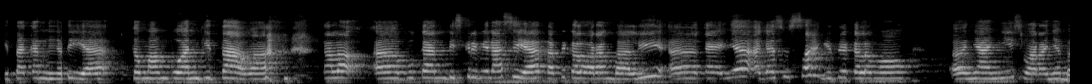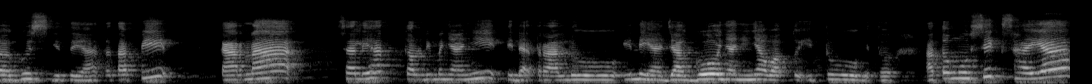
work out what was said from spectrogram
Kita kan ngerti ya kemampuan kita. Wah, kalau uh, bukan diskriminasi ya, tapi kalau orang Bali uh, kayaknya agak susah gitu ya kalau mau uh, nyanyi suaranya bagus gitu ya. Tetapi karena saya lihat kalau di menyanyi tidak terlalu ini ya jago nyanyinya waktu itu gitu. Atau musik saya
